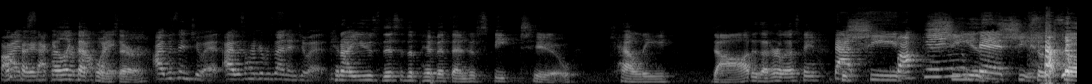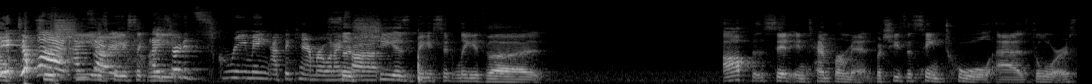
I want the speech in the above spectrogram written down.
five Okay, I seconds. like that point, fight. Sarah. I was into it. I was 100% into it. Can I use this as a pivot then to speak to Kelly Dodd? Is that her last name? That she fucking she is bitch. she so so, so Dodd. she I'm is sorry. basically I started screaming at the camera when I so saw it. she is basically the opposite in temperament, but she's the same tool as Dolores.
